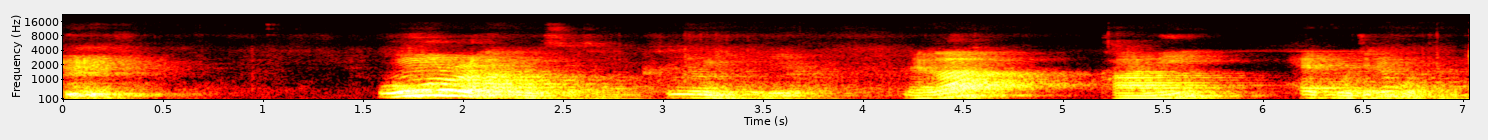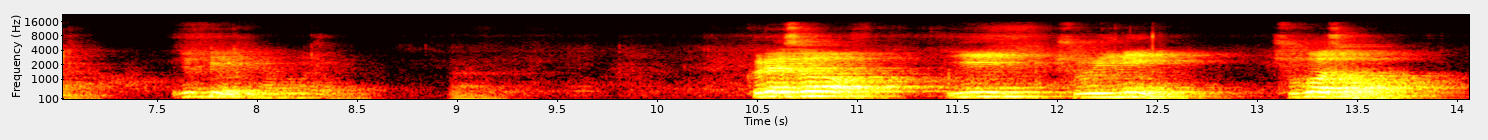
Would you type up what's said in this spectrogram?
옹호를 하고 있어서 신령님들이 내가 감히 해코지를 못한다 이렇게 얘기를 한 거예요. 그래서 이 주인이 죽어서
